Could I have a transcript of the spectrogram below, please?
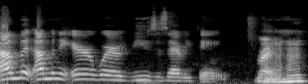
I'm in, I'm in the era where views is everything. Right. Mm-hmm.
